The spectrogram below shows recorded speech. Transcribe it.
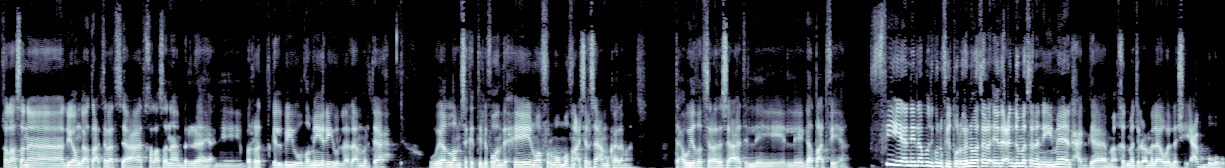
خلاص أنا اليوم قاطعت ثلاث ساعات خلاص أنا برا يعني بردت قلبي وضميري ولا الآن مرتاح. ويلا أمسك التليفون ذحين وفر امه 12 ساعة مكالمات. تعويض الثلاث ساعات اللي اللي قاطعت فيها. في يعني لابد يكون في طرق. لأنه مثلا إذا عنده مثلا إيميل حق خدمة العملاء ولا شيء عبوا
